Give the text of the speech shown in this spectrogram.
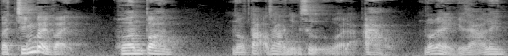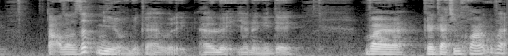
Và chính bởi vậy hoàn toàn nó tạo ra những sự gọi là ảo nó đẩy cái giá lên tạo ra rất nhiều những cái hệ lụy, hệ lụy cho nền kinh tế. Và kể cả chứng khoán cũng vậy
